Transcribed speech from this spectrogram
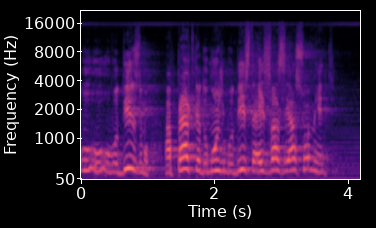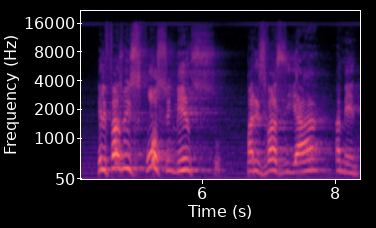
o, o, o budismo, a prática do monge budista é esvaziar a sua mente. Ele faz um esforço imenso para esvaziar a mente,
